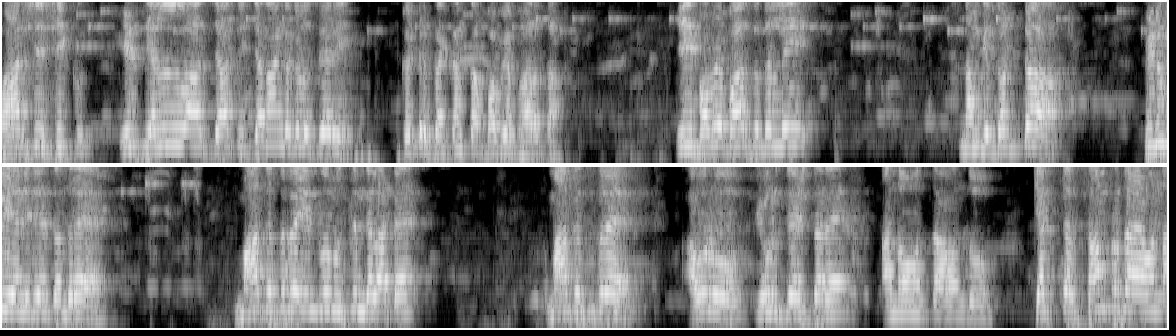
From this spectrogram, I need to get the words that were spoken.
ಪಾರ್ಸಿ, ಸಿಖ್ ಈ ರೀತಿ ಎಲ್ಲ ಜಾತಿ ಜನಾಂಗಗಳು ಸೇರಿ ಕಟ್ಟಿರ್ತಕ್ಕಂಥ ಭವ್ಯ ಭಾರತ. ಈ ಭವ್ಯ ಭಾರತದಲ್ಲಿ ನಮಗೆ ದೊಡ್ಡ ಪಿಡುಗು ಏನಿದೆ ಅಂತಂದ್ರೆ ಮಾತಾಡಿದ್ರೆ ಹಿಂದೂ ಮುಸ್ಲಿಂ ಗಲಾಟೆ ಮಾತಾಡಿದ್ರೆ ಅವರು ಇವ್ರು ದೇಶದಾರೆ ಅನ್ನೋವಂತ ಒಂದು ಕೆಟ್ಟ ಸಂಪ್ರದಾಯವನ್ನ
